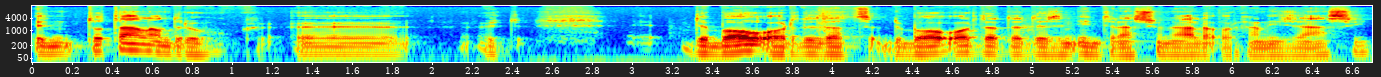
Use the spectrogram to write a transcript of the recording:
een totaal andere hoek. Eh, het- de, bouworde, dat, de bouworde, dat is een internationale organisatie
